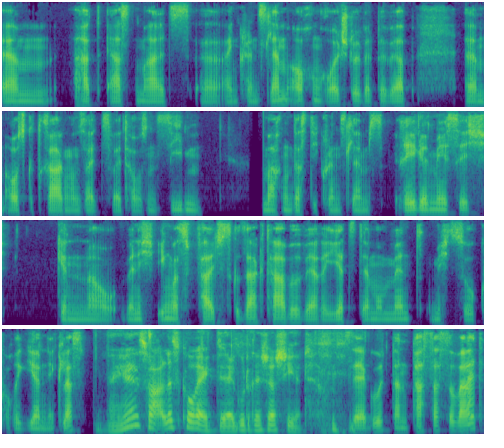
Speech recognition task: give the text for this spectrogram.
ähm, hat erstmals äh, ein Grand Slam, auch einen Rollstuhlwettbewerb ähm, ausgetragen und seit 2007 machen das die Grand Slams regelmäßig. Genau, wenn ich irgendwas Falsches gesagt habe, wäre jetzt der Moment, mich zu korrigieren, Niklas. Naja, es war alles korrekt, sehr gut recherchiert. Sehr gut, dann passt das soweit.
